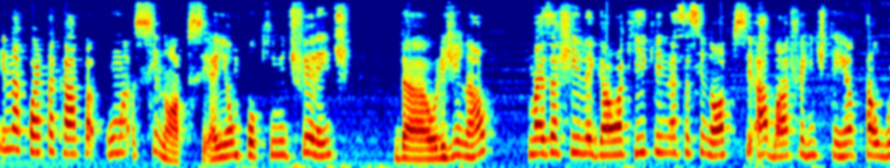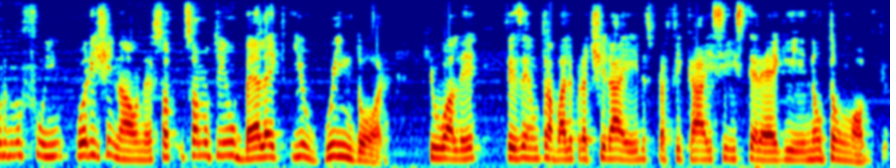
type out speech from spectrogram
E na quarta capa, uma sinopse. Aí é um pouquinho diferente da original, mas achei legal aqui que nessa sinopse, abaixo a gente tem a Talgur no Fuin original, né? Só, só não tem o Belek e o Grindor, que o Ale fez aí um trabalho para tirar eles, para ficar esse easter egg não tão óbvio.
